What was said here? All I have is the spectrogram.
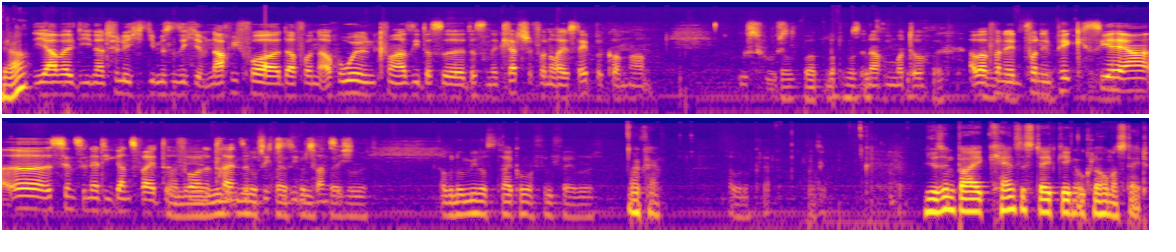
Ja? Ja, weil die natürlich, die müssen sich nach wie vor davon erholen, quasi, dass sie, dass sie eine Klatsche von Ohio State bekommen haben. Hust, So, hust. warte, warte mal So nach dem Motto. Warte. Aber von den, von den Picks hierher äh, ist Cincinnati ganz weit Ah, nee, vorne, min- 73 zu minus 3,5 27. Favorite. Aber nur minus 3,5 Favorite. Okay. Aber nur knapp. Also, Wir sind bei Kansas State gegen Oklahoma State.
